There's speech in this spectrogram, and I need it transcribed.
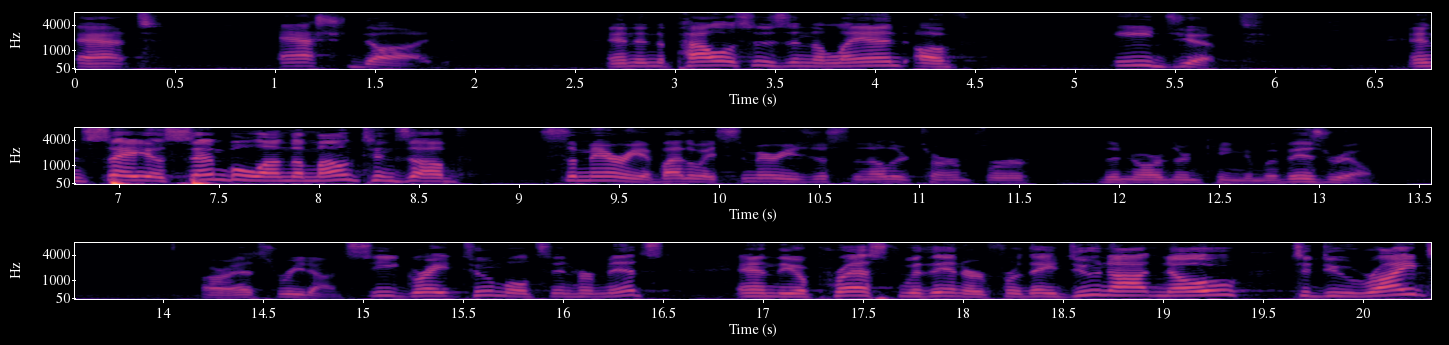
at Ashdod and in the palaces in the land of Egypt, and say, Assemble on the mountains of Samaria. By the way, Samaria is just another term for the northern kingdom of Israel. All right, let's read on. See great tumults in her midst, and the oppressed within her, for they do not know to do right,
